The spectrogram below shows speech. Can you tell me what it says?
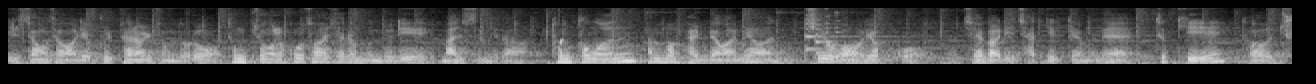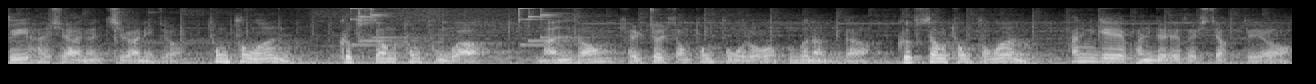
일상생활이 불편할 정도로 통증을 호소하시는 분들이 많습니다. 통풍은 한번 발병하면 치료가 어렵고 재발이 잦기 때문에 특히 더 주의하셔야 하는 질환이죠. 통풍은 급성 통풍과 만성 결절성 통풍으로 구분합니다. 급성 통풍은 한 개의 관절에서 시작되어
